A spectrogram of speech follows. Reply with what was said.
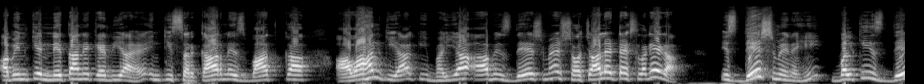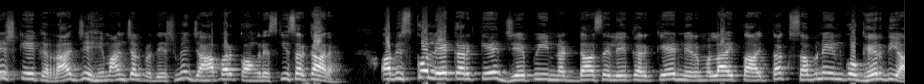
अब इनके नेता ने कह दिया है, इनकी सरकार ने इस बात का आवाहन किया कि भैया अब इस देश में शौचालय टैक्स लगेगा। इस देश में नहीं, बल्कि इस देश के एक राज्य, हिमाचल प्रदेश में, जहाँ पर कांग्रेस की सरकार है। अब इसको लेकर के जेपी नड्डा से लेकर के निर्मला ताज तक सबने इनको घेर दिया।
